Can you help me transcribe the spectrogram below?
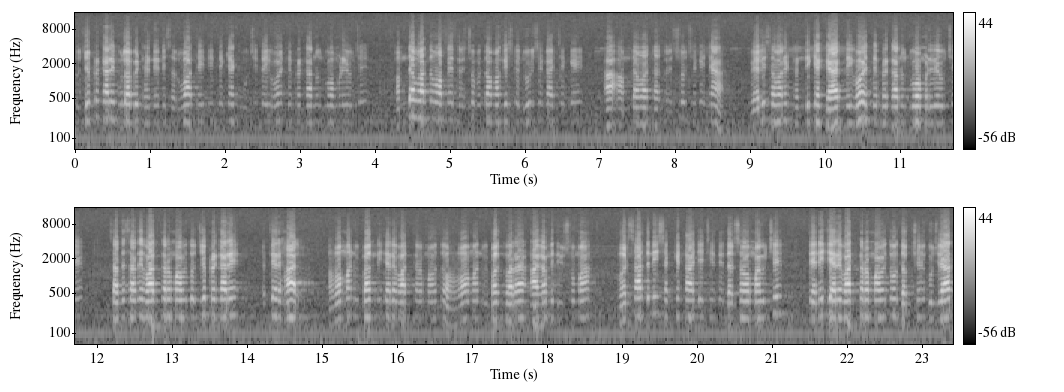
તો જે પ્રકારે ગુલાબી ઠંડીની શરૂઆત થઈ હતી તે ક્યાંક ઊંચી થઈ હોય તે પ્રકારનું જોવા મળ્યું છે. અમદાવાદનું આપણે દ્રશ્યો બતાવવા માંગીશ કે જોઈ શકાય છે કે આ અમદાવાદના દ્રશ્યો છે કે જ્યાં વહેલી સવારે ઠંડી ક્યાંક ગાયબ થઈ હોય તે પ્રકારનું જોવા મળી રહ્યું છે. સાથે સાથે વાત કરવામાં આવે તો જે પ્રકારે અત્યારે હાલ હવામાન વિભાગની જ્યારે વાત કરવામાં આવે તો હવામાન વિભાગ દ્વારા આગામી દિવસોમાં વરસાદની શક્યતા જે છે તે દર્શાવવામાં આવી છે. તેની જ્યારે વાત કરવામાં આવે તો દક્ષિણ ગુજરાત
